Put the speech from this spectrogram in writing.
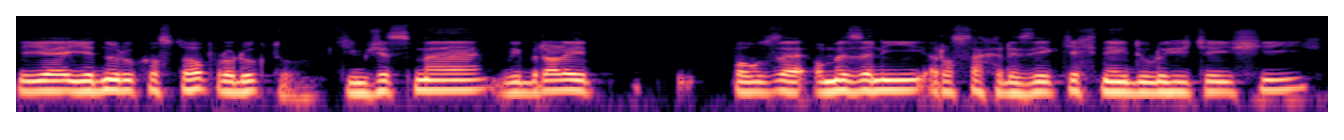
je jednoduchost toho produktu. Tím, že jsme vybrali pouze omezený rozsah rizik těch nejdůležitějších,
